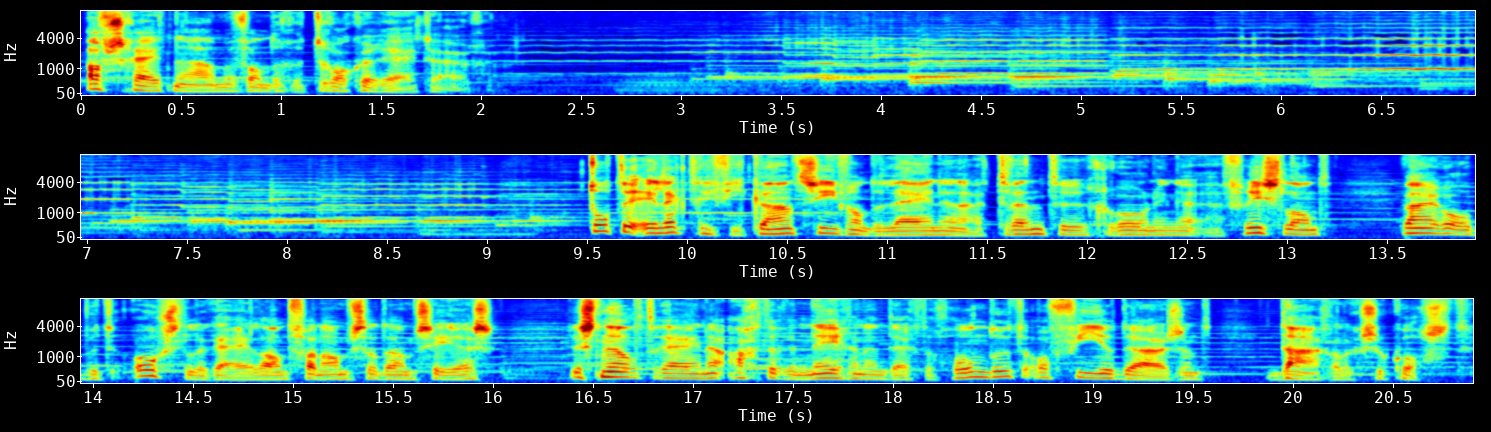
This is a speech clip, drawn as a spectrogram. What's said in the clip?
afscheid namen van de getrokken rijtuigen. Tot de elektrificatie van de lijnen naar Twente, Groningen en Friesland waren op het oostelijke eiland van Amsterdam CS de sneltreinen achter een 3900 of 4000 dagelijkse kost.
